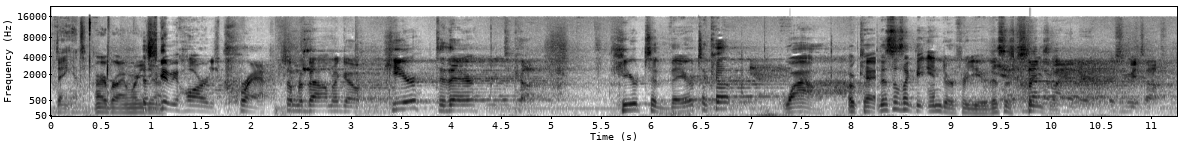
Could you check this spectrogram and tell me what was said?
Went Dang it. All right, Brian, what are you This is gonna be hard as crap. So I'm gonna, about, I'm gonna go here to there to cup. Here to there to cup? Yeah. Wow. Okay. This is like the ender for you. This is Definitely crazy. my ender. This is gonna be tough.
